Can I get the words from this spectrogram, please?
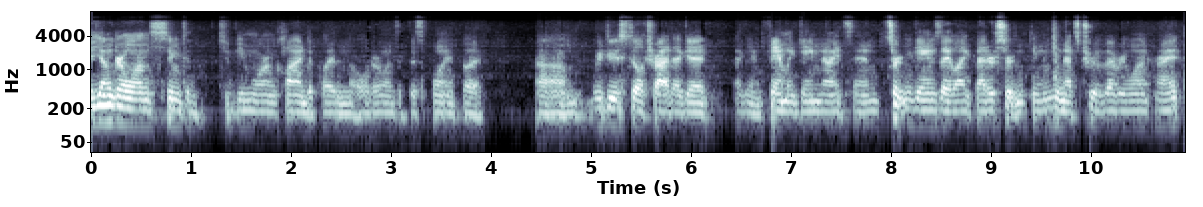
the younger ones seem to, to be more inclined to play than the older ones at this point, but um, we do still try to get again family game nights and certain games they like better, certain themes, and that's true of everyone, right?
